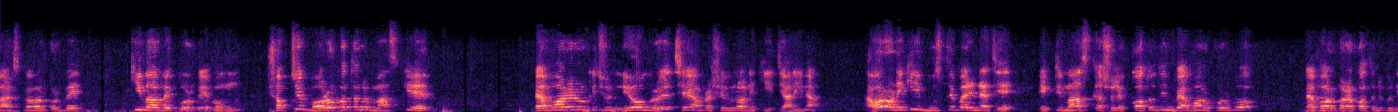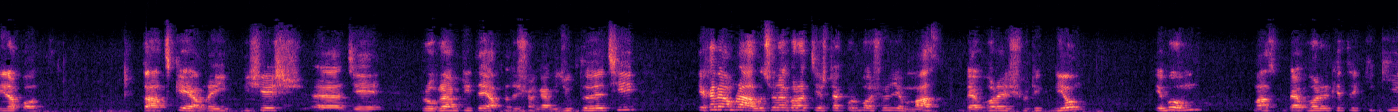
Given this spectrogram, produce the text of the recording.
মাস্ক ব্যবহার করবে, কীভাবে করবে এবং সবচেয়ে বড় কথা হলো মাস্কের ব্যবহারেরও কিছু নিয়ম রয়েছে, আমরা সেগুলো অনেকেই জানি না। আবার অনেকেই বুঝতে পারি না যে একটি মাস্ক আসলে কতদিন ব্যবহার করব, ব্যবহার করা কতটুকু নিরাপদ? তো আজকে আমরা এই বিশেষ যে প্রোগ্রামটিতে আপনাদের সঙ্গে আমি যুক্ত হয়েছি। এখানে আমরা আলোচনা করার চেষ্টা করব আসলে যে মাস্ক ব্যবহারের সঠিক নিয়ম এবং মাস্ক ব্যবহারের ক্ষেত্রে কি কি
